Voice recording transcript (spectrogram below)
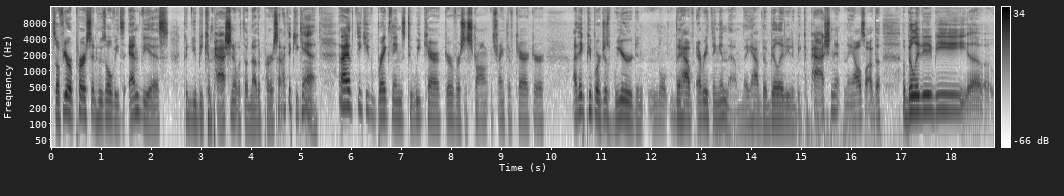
So if you're a person who's always envious, could you be compassionate with another person? I think you can, and I think you can break things to weak character versus strong strength of character. I think people are just weird and they have everything in them. They have the ability to be compassionate and they also have the ability to be uh,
